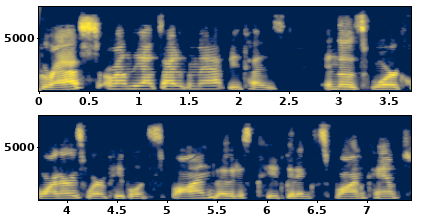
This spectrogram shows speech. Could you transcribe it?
grass around the outside of the map because in those four corners where people would spawn, they would just keep getting spawn camped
